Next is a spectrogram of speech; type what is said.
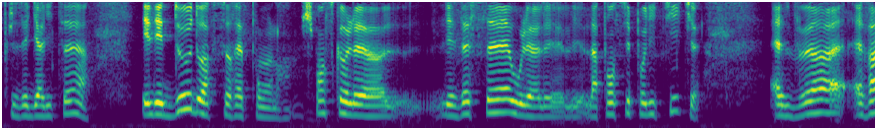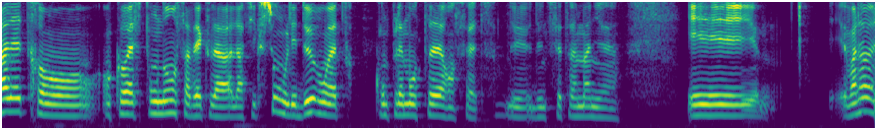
plus égalitaire. Et les deux doivent se répondre. Je pense que les essais ou la pensée politique, elle va, être en, correspondance avec la, fiction, où les deux vont être complémentaires en fait, d'une certaine manière. Et, voilà,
